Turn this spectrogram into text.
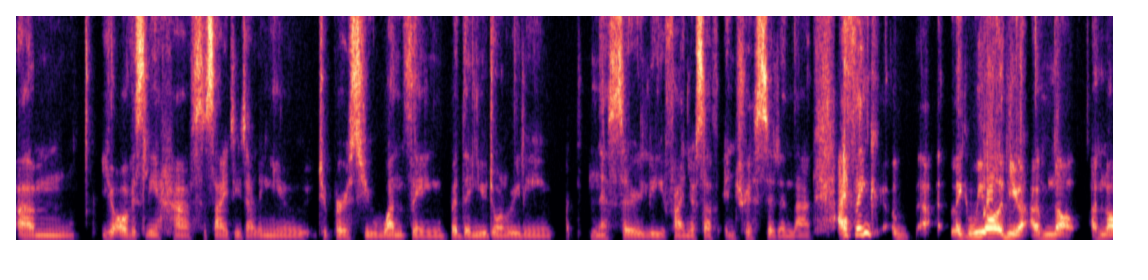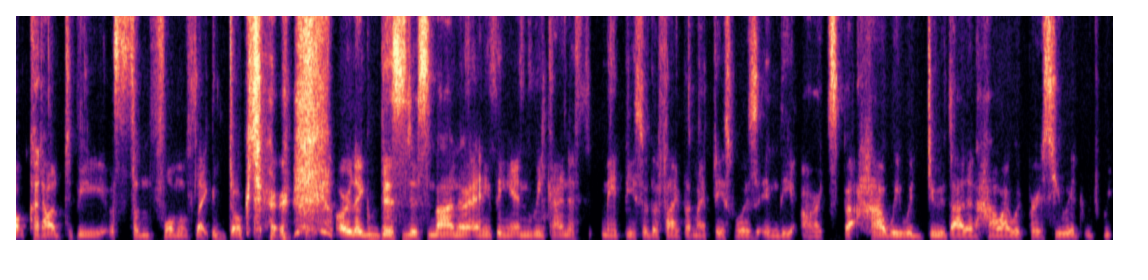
um, you obviously have society telling you to pursue one thing, but then you don't really necessarily find yourself interested in that. I think, uh, like we all knew, I'm not, I'm not cut out to be some form of like doctor or like businessman or anything. And we kind of made peace with the fact that my place was in the arts, but how we would do that and how I would pursue it, we,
